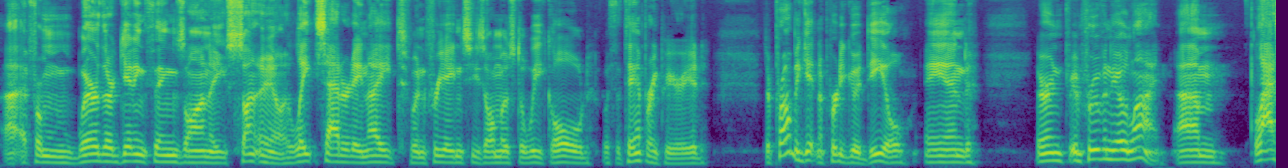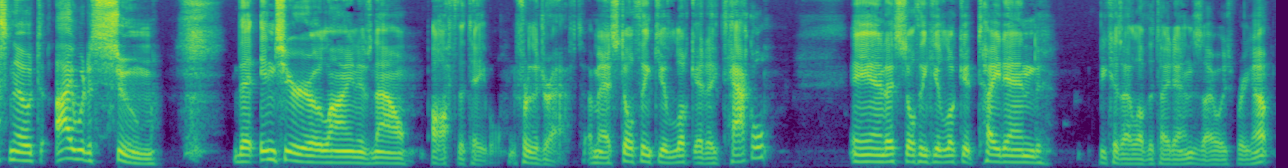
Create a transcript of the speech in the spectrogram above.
uh, from where they're getting things on a sun, you know, late Saturday night when free agency is almost a week old with the tampering period, they're probably getting a pretty good deal. And they're improving the O line. Um, last note, I would assume that interior O line is now off the table for the draft. I mean, I still think you look at a tackle, and I still think you look at tight end because I love the tight ends, I always bring up.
